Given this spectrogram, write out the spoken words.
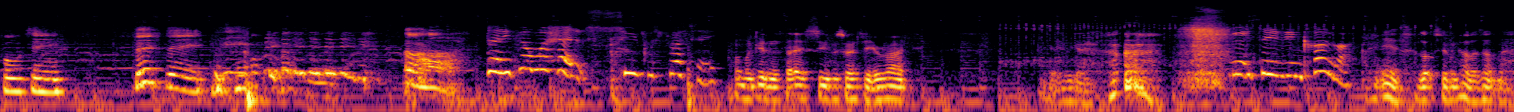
Fourteen, fifteen. Ah. Daddy, feel my head. It's super sweaty. Oh my goodness, that is super sweaty, you're right. Okay, here we go. It's changing colour. it is, lots of different colours, aren't there?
